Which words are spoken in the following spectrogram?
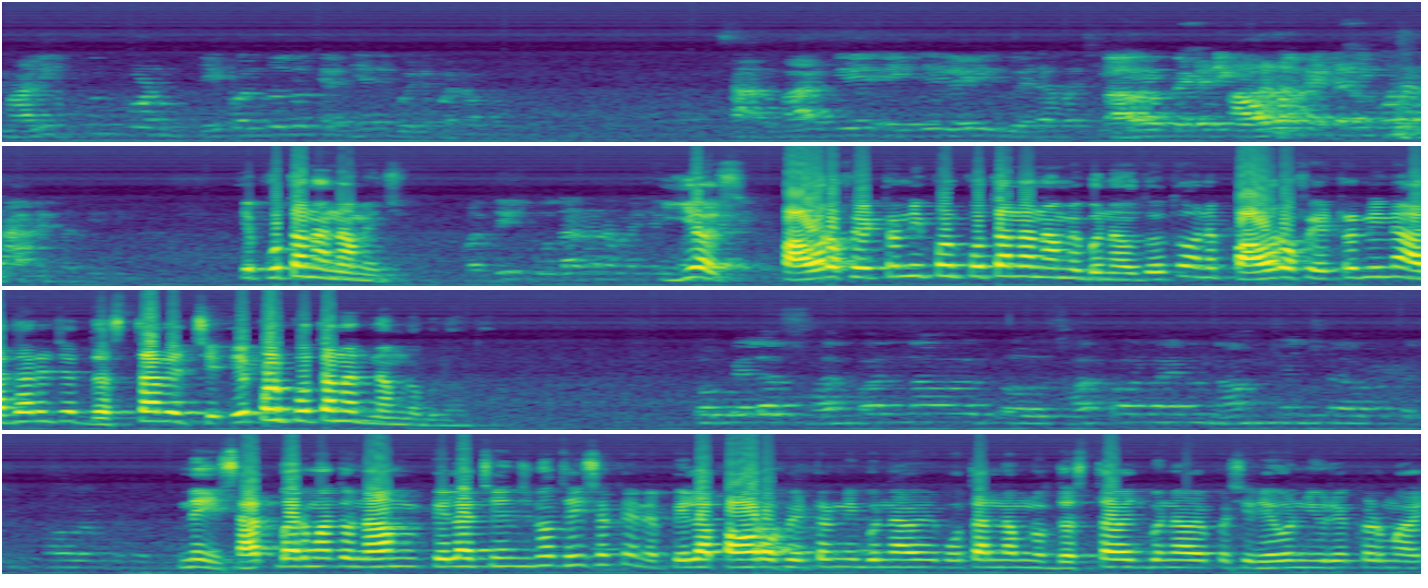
માલિક ખુદ પણ એ નામે પોતાના નામે જે યસ પાવર ઓફ એટર્ની પણ પોતાના નામે બનાવતો હતો અને પાવર ઓફ એટર્નીના આધારે જે દસ્તાવેજ છે એ પણ પોતાના જ નામનો બનાવતો પેલા નહીં, સાત બારમાં તો નામ પહેલા ચેન્જ ન થઈ શકે ને. પહેલા પાવર ઓફ એટર્ની બનાવે, પોતાના નામનો દસ્તાવેજ બનાવે, પછી રેવન્યુ રેકર્ડમાં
